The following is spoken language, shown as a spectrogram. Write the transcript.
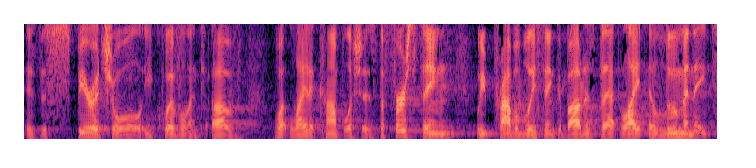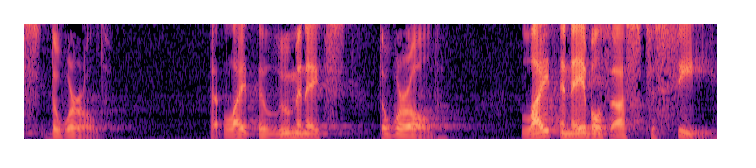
is the spiritual equivalent of what light accomplishes. The first thing we probably think about is that light illuminates the world. That light illuminates the world. Light enables us to see.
